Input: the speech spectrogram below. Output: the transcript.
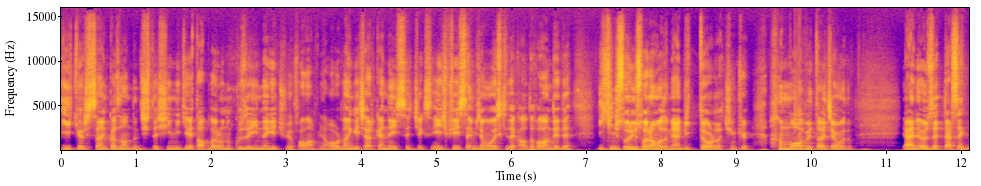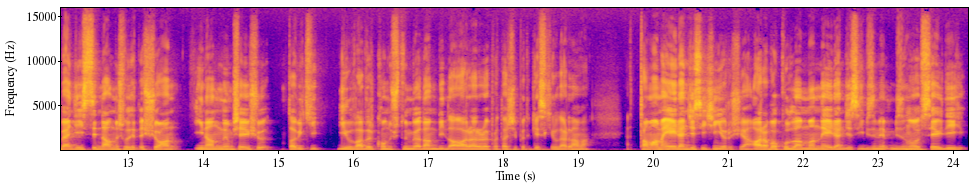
ilk, yarış sen kazandın. İşte şimdiki etaplar onun kuzeyinde geçiyor falan filan. Oradan geçerken ne hissedeceksin? Hiçbir şey hissetmeyeceğim o eskide kaldı falan dedi. İkinci soruyu soramadım yani bitti orada çünkü. Muhabbeti açamadım. Yani özetlersek bence istediğini almış vaziyette. Şu an inandığım şey şu. Tabii ki yıllardır konuştuğum bir adam değil. Daha ara ara röportaj yapıyorduk eski yıllarda ama ya tamamen eğlencesi için yarışıyor. Yani araba kullanmanın eğlencesi. Bizim hepimizin o sevdiği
